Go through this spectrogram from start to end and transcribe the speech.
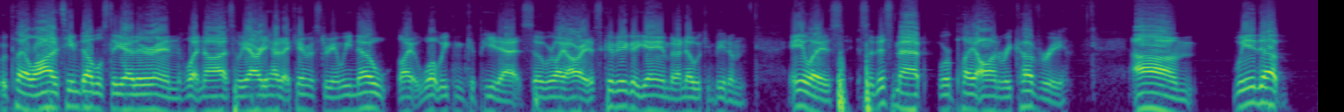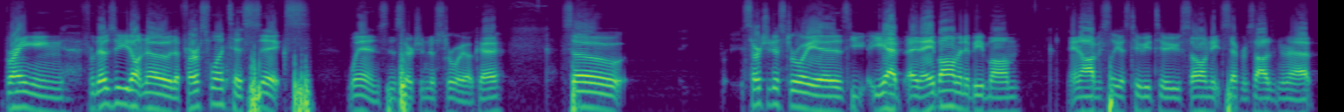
We play a lot of team doubles together and whatnot, so we already have that chemistry, and we know like what we can compete at. So we're like, all right, this could be a good game, but I know we can beat them. Anyways, so this map we're play on recovery. Um, we ended up bringing, for those of you don't know, the first one to six wins in search and destroy. Okay, so search and destroy is you, you have an A bomb and a B bomb and obviously it's 2v2, so on each separate sides of the map.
